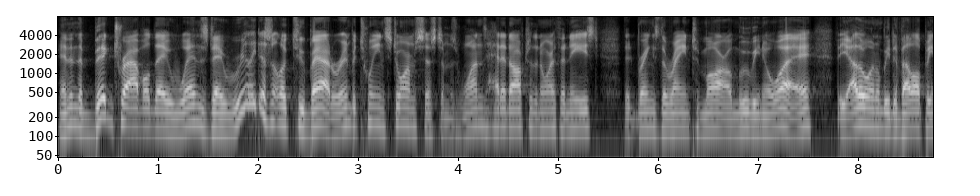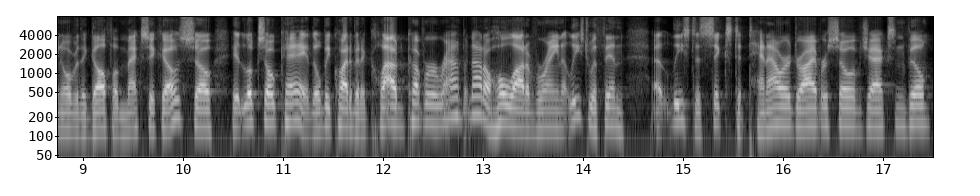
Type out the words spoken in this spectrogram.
And then the big travel day, Wednesday, really doesn't look too bad. We're in between storm systems. One's headed off to the north and east that brings the rain tomorrow, moving away. The other one will be developing over the Gulf of Mexico, so it looks okay. There'll be quite a bit of cloud cover around, but not a whole lot of rain, at least within at least a six to 10 hour drive or so of Jacksonville.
